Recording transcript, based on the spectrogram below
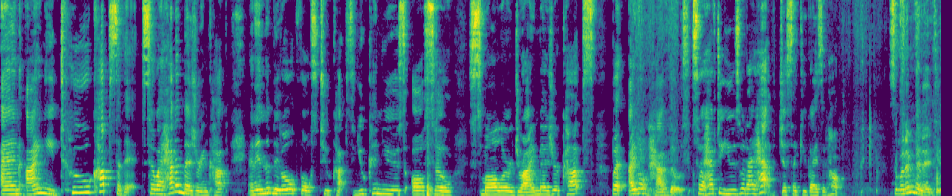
and I need two cups of it. So I have a measuring cup and in the middle falls two cups. You can use also smaller dry measure cups, but I don't have those. So I have to use what I have, just like you guys at home. So what I'm gonna do,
